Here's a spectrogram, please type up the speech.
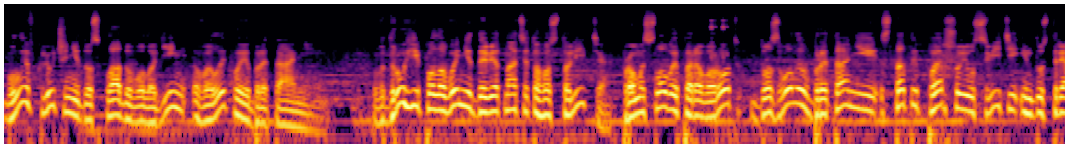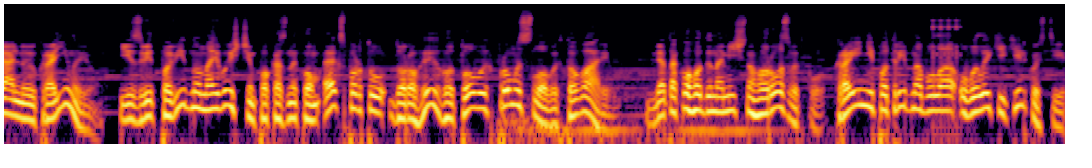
були включені до складу володінь Великої Британії. В другій половині 19 століття промисловий переворот дозволив Британії стати першою у світі індустріальною країною із відповідно найвищим показником експорту дорогих готових промислових товарів. Для такого динамічного розвитку країні потрібна була у великій кількості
